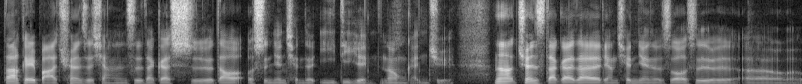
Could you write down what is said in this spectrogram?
大家可以把 trance 想成是大概十到二十年前的 EDM 那种感觉。那 trance 大概在两千年的时候是呃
